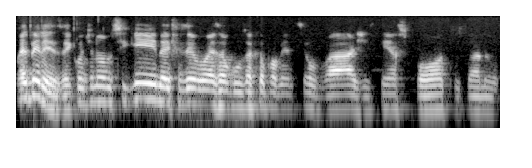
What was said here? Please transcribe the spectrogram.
Mas beleza, aí continuamos seguindo, aí fizemos mais alguns acampamentos selvagens, tem as fotos lá no,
